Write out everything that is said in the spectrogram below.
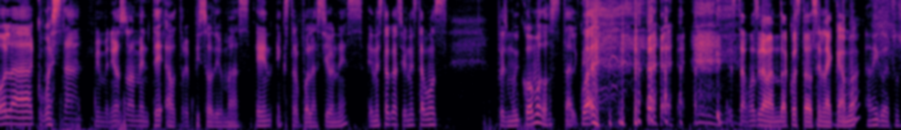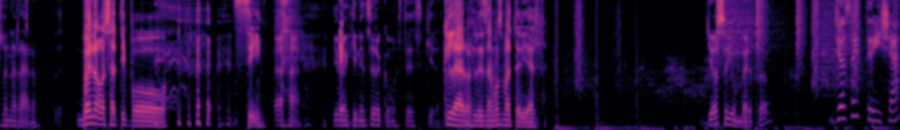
Hola, ¿cómo están? Bienvenidos nuevamente a otro episodio más en Extrapolaciones. En esta ocasión estamos pues muy cómodos, tal cual. estamos grabando acostados en la cama. Amigo, esto suena raro. Bueno, o sea, tipo... Sí, Ajá. Imagínenselo como ustedes quieran. claro, les damos material. Yo soy Humberto. Yo soy Trisha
